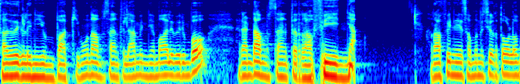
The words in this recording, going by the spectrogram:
സാധ്യതകൾ ഇനിയും ബാക്കി. മൂന്നാം സ്ഥാനത്ത് ലാമിൻ യമാൽ വരുമ്പോൾ രണ്ടാം സ്ഥാനത്ത് റഫീഞ്ഞ. റാഫിനെ സംബന്ധിച്ചിടത്തോളം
